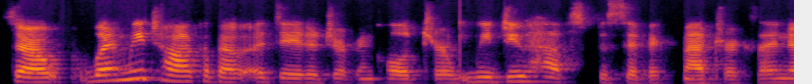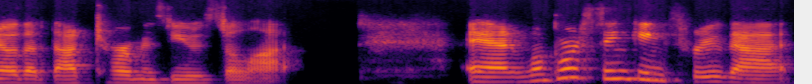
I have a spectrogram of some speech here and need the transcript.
So, when we talk about a data driven culture, we do have specific metrics. I know that that term is used a lot. And when we're thinking through that,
